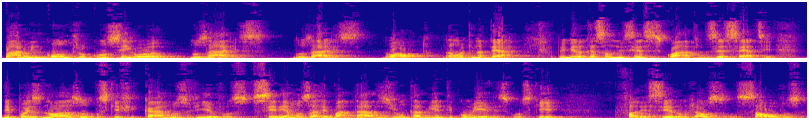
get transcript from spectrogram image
para o encontro com o Senhor nos ares, nos ares, no alto, não aqui na terra. 1 Tessalonicenses 4, 17. Depois nós, os que ficarmos vivos, seremos arrebatados juntamente com eles, com os que faleceram já, os, os salvos,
